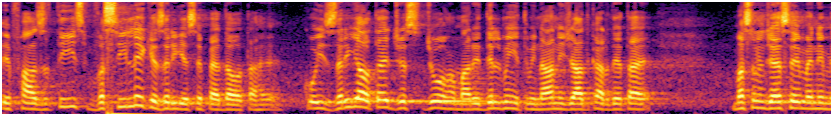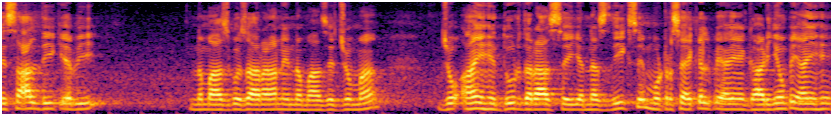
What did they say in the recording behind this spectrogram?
حفاظتی وسیلے کے ذریعے سے پیدا ہوتا ہے۔ کوئی ذریعہ ہوتا ہے جس جو ہمارے دل میں اطمینان ایجاد کر دیتا ہے۔ مثلا جیسے میں نے مثال دی کہ ابھی نماز گزاران، نماز جمعہ جو آئے ہیں دور دراز سے یا نزدیک سے، موٹر سائیکل پہ آئے ہیں، گاڑیوں پہ آئے ہیں،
